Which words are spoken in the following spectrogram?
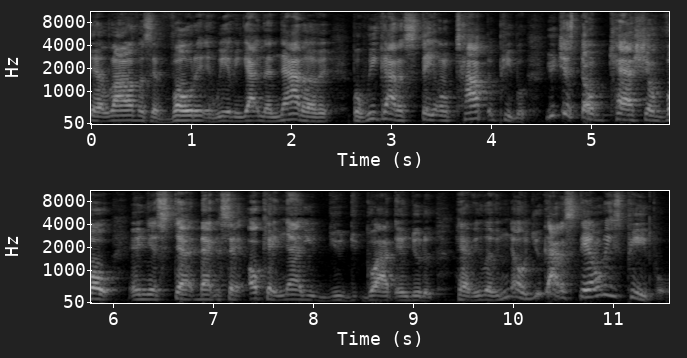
that a lot of us have voted and we haven't gotten a out of it, but we got to stay on top of people. You just don't cast your vote and just step back and say, okay, now you, you go out there and do the heavy lifting. No, you got to stay on these people.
